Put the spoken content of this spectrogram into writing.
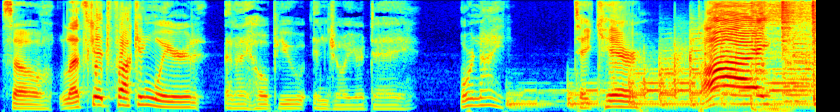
So let's get fucking weird and i hope you enjoy your day or night. Take care. Bye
